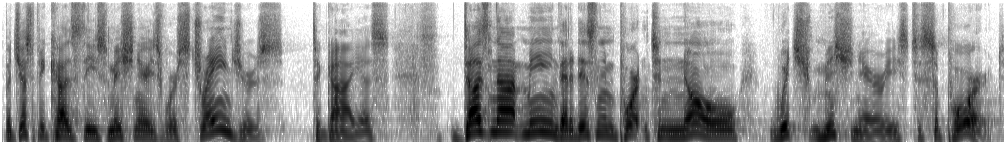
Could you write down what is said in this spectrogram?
But just because these missionaries were strangers to Gaius does not mean that it isn't important to know which missionaries to support,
